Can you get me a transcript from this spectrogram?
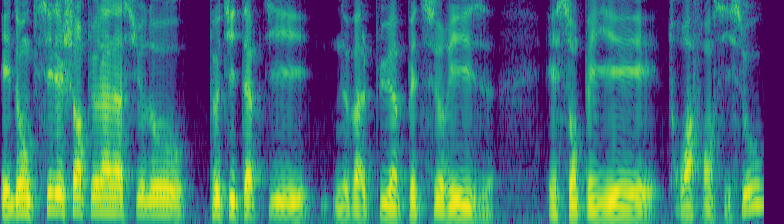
Et donc, si les championnats nationaux, petit à petit, ne valent plus un pet de cerise et sont payés 3 francs 6 sous,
